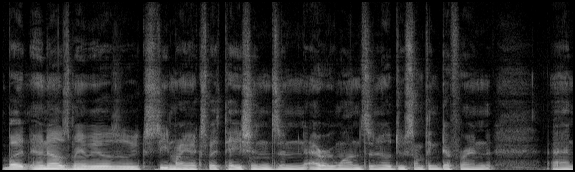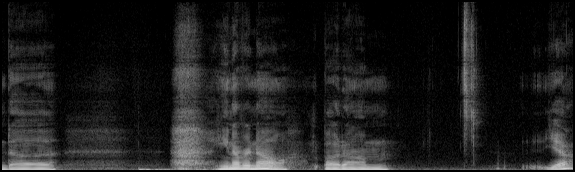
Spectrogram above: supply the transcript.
but who knows? Maybe it'll exceed my expectations and everyone's, and it'll do something different. And uh, you never know. But um, yeah,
